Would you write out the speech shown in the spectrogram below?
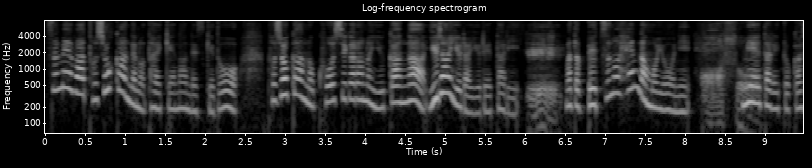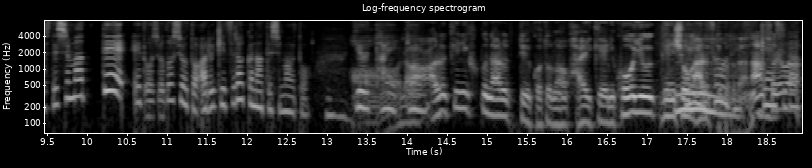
つ目は図書館での体験なんですけど図書館の格子柄の床がゆらゆら揺れたりええ。また別の変な模様に。見えたりとかしてしまってえどうしようどうしようと歩きづらくなってしまうという体験。歩きにくくなるっていうことの背景にこういう現象があるってことだな、うん。それは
